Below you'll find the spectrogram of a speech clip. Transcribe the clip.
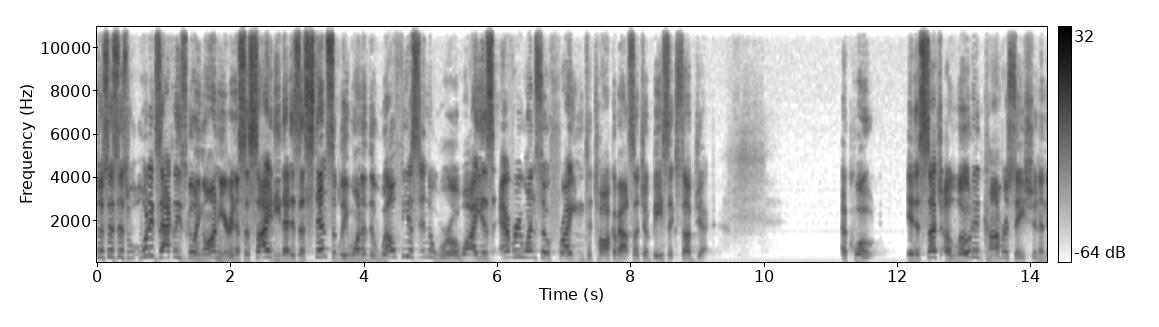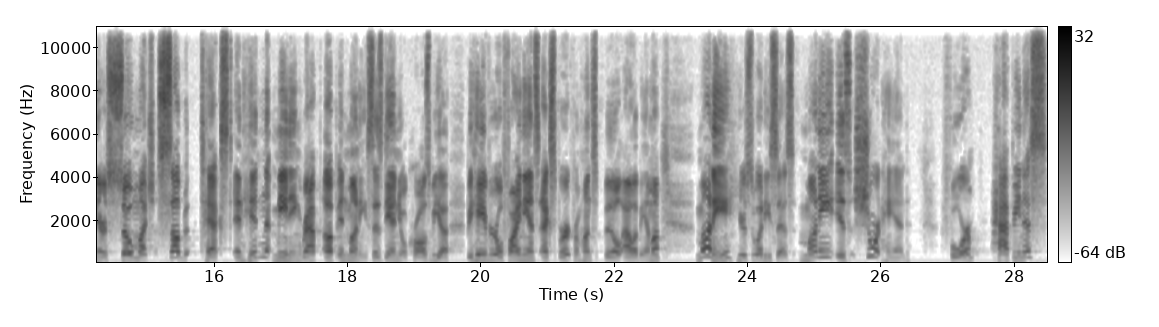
So it says this what exactly is going on here in a society that is ostensibly one of the wealthiest in the world? Why is everyone so frightened to talk about such a basic subject? A quote It is such a loaded conversation, and there is so much subtext and hidden meaning wrapped up in money, says Daniel Crosby, a behavioral finance expert from Huntsville, Alabama. Money, here's what he says money is shorthand for happiness,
